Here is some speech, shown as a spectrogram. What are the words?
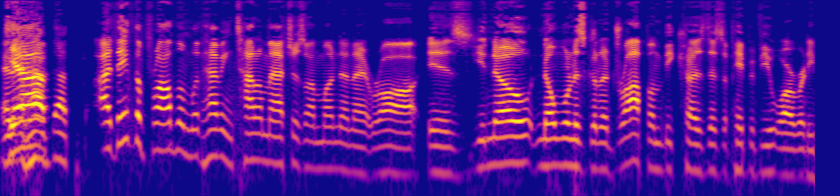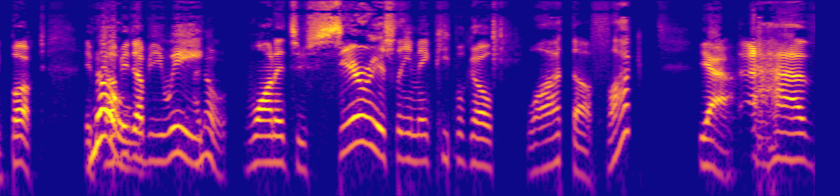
and Yeah. have that I think the problem with having title matches on Monday Night Raw is you know no one is going to drop them because there's a pay per view already booked. If No. WWE wanted to seriously make people go, what the fuck? Yeah. Have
